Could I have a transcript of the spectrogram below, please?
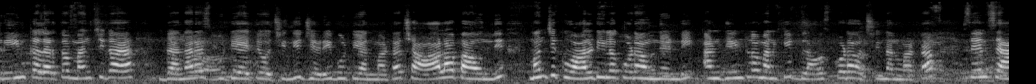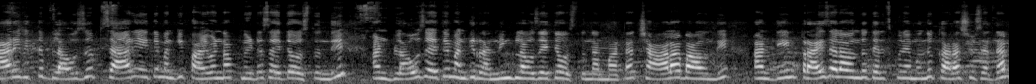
గ్రీన్ కలర్తో మంచిగా బెనారస్ బుటీ అయితే వచ్చింది. జెరీ బుటీ అన్నమాట చాలా బాగుంది. మంచి క్వాలిటీలో కూడా ఉందండి. అండ్ దీంట్లో మనకి బ్లౌజ్ కూడా వచ్చింది అనమాట same sari with blouse sari అయితే మనకి ఫైవ్ అండ్ హాఫ్ మీటర్స్ అయితే వస్తుంది. అండ్ బ్లౌజ్ అయితే మనకి రన్నింగ్ బ్లౌజ్ అయితే వస్తుంది చాలా బాగుంది. అండ్ దీని ప్రైస్ ఎలా ఉందో తెలుసుకునే ముందు కలర్స్ చూసేద్దాం.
